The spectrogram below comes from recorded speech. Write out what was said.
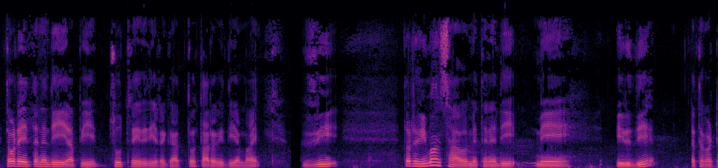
එතකොට එතනදී අපි සූත්‍රයේ විදිහට ගත්තොත් අර විදියමයි. වි එතකොට විමර්ශාව මෙතනදී මේ 이르දිය එතකොට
